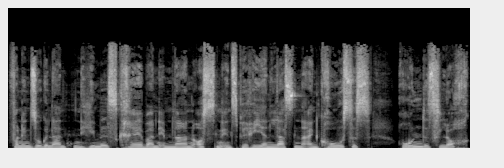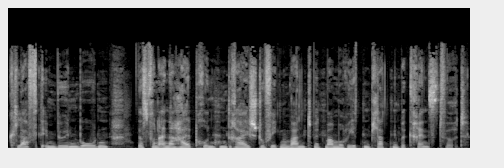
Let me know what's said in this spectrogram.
von den sogenannten Himmelsgräbern im Nahen Osten inspirieren lassen. Ein großes, rundes Loch klafft im Bühnenboden, das von einer halbrunden dreistufigen Wand mit marmorierten Platten begrenzt wird.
